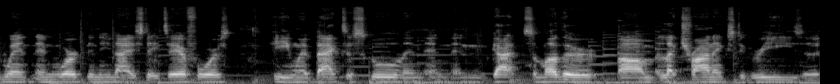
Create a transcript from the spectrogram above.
went and worked in the United States Air Force. He went back to school and, and, and got some other um, electronics degrees uh,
